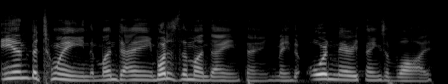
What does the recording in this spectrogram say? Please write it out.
In between the mundane, what is the mundane thing? I mean, the ordinary things of life.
